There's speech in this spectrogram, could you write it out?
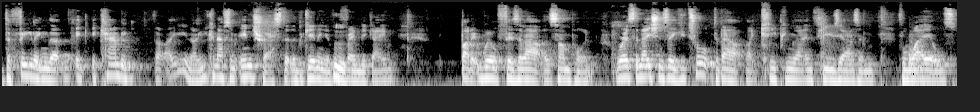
the feeling that it, it can be, uh, you know, you can have some interest at the beginning of a friendly game, but it will fizzle out at some point. Whereas the Nations League, you talked about like keeping that enthusiasm for Wales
